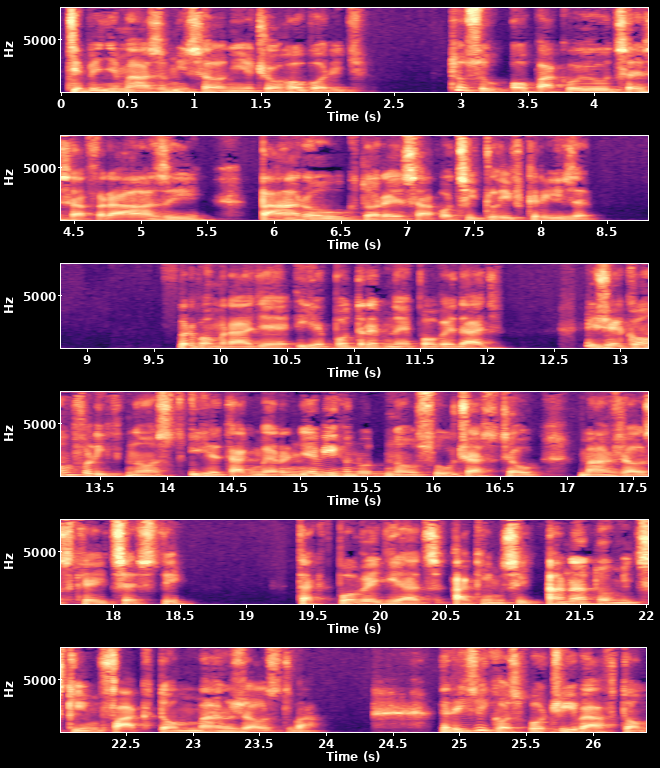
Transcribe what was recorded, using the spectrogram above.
Tebe nemá zmysel niečo hovoriť. To sú opakujúce sa frázy párov, ktoré sa ocitli v kríze. V prvom rade je potrebné povedať, že konfliktnosť je takmer nevyhnutnou súčasťou manželskej cesty. Tak povediac akýmsi anatomickým faktom manželstva. Riziko spočíva v tom,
